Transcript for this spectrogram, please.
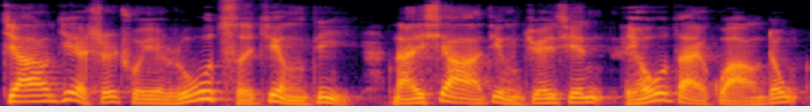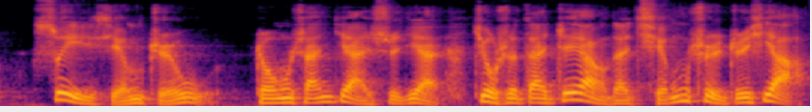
蒋介石处于如此境地，乃下定决心留在广东，遂行职务。中山舰事件就是在这样的情势之下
